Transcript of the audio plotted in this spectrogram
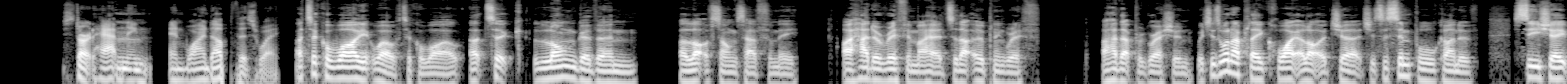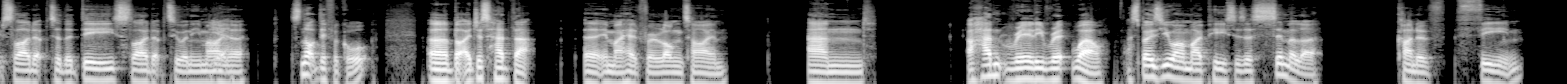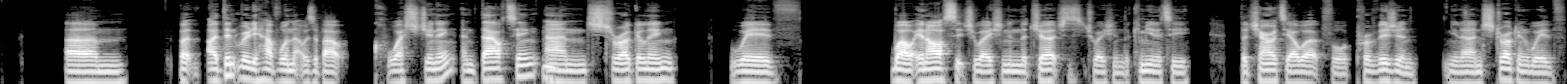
start happening and wind up this way? I took a while. Well, it took a while. That took longer than a lot of songs have for me. I had a riff in my head, so that opening riff, I had that progression, which is one I play quite a lot at church. It's a simple kind of C shape, slide up to the D, slide up to an E minor. It's not difficult, uh, but I just had that uh, in my head for a long time, and I hadn't really writ. Well, I suppose "You Are My Peace" is a similar kind of theme, um, but I didn't really have one that was about questioning and doubting Mm. and struggling with well, in our situation, in the church situation, the community, the charity I work for, provision, you know, and struggling with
